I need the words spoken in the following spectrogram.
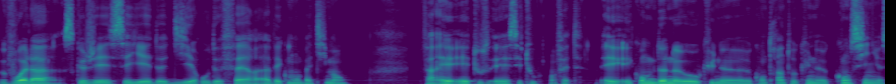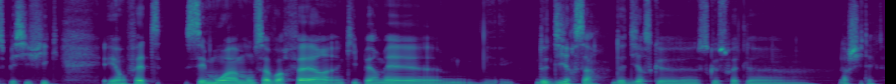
voilà ce que j'ai essayé de dire ou de faire avec mon bâtiment. Enfin, et, c'est tout, en fait. Et, et qu'on me donne aucune contrainte, aucune consigne spécifique. Et en fait, c'est moi, mon savoir-faire, qui permet euh, de dire ça, de dire ce que, ce que souhaite l'architecte.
